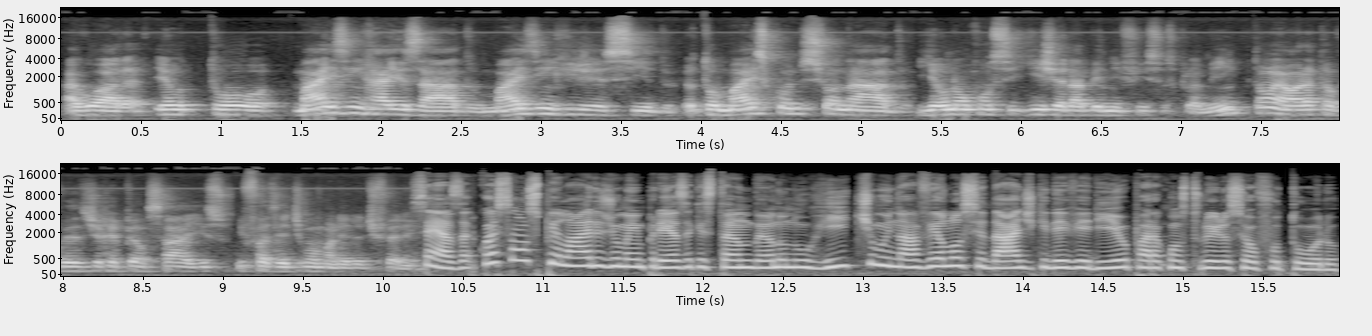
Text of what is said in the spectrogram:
Agora, eu estou mais enraizado, mais enrijecido, eu estou mais condicionado e eu não consegui gerar benefícios para mim, então é hora talvez de repensar isso e fazer de uma maneira diferente. César, quais são os pilares de uma empresa que está andando no ritmo e na velocidade que deveria para construir o seu futuro?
